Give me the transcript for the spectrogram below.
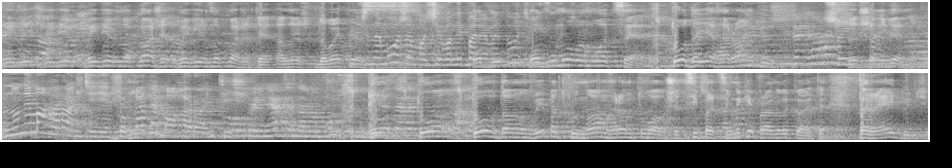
ви, ви, ви, вір- ви вірно кажете, ви вірно кажете, але ж давайте Ми ж не можемо, чи вони переведуть. обу- візьмуть. обумовимо це. Хто дає гарантію? Це ще не вірно. Ну нема гарантії. поки нема гарантій. прийняти на роботу. Хто, хто, хто в даному випадку нам гарантував, що ці працівники, правильно ви кажете, перейдуть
